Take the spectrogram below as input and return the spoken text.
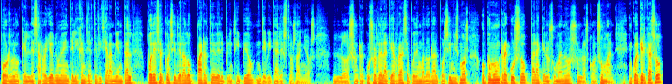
por lo que el desarrollo de una inteligencia artificial ambiental puede ser considerado parte del principio de evitar estos daños. Los recursos de la Tierra se pueden valorar por sí mismos o como un recurso para que los humanos los consuman. En cualquier caso,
